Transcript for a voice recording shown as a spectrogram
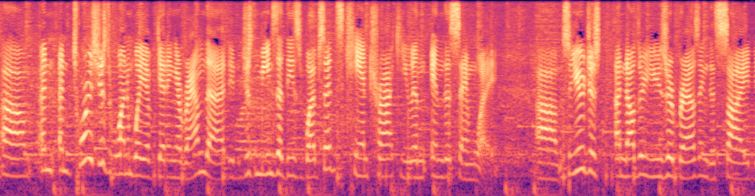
Um, and, and Tor is just one way of getting around that. It just means that these websites can't track you in, in the same way. Um, so you're just another user browsing the site,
